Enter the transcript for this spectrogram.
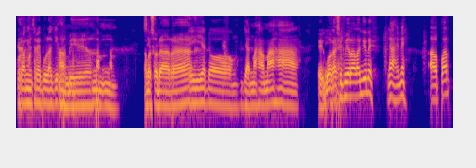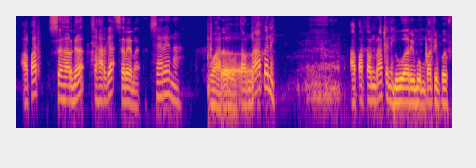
Kurangin 1000 lagi 66. Ambil 66. sama saudara. Iya dong, jangan mahal-mahal. Eh, gua Iya. kasih viral lagi nih. Nah ini Alphard Alphard seharga seharga Serena. Serena. Waduh, tahun berapa nih? Alphard tahun berapa nih? 2004 tipe V.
